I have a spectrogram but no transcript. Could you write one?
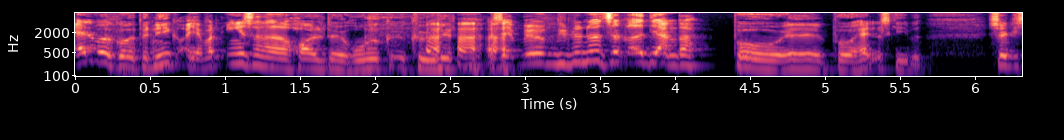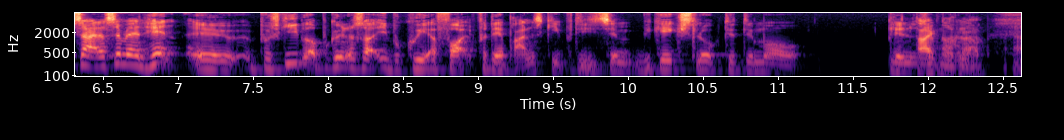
alle var gået i panik, og jeg var den eneste, der havde holdt øh, hovedet kø- køligt. Og sagde, "Men vi bliver nødt til at redde de andre på, øh, på handelsskibet. Så de sejler simpelthen hen øh, på skibet og begynder så at evakuere folk fra det her brændeskib, fordi de vi kan ikke slukke det, det må blive nødt til at op. ja.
